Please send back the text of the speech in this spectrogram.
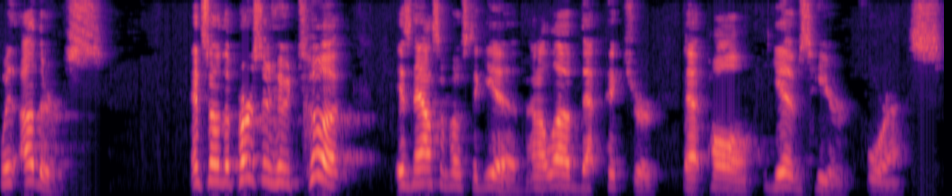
with others. And so, the person who took is now supposed to give. And I love that picture that Paul gives here for us.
